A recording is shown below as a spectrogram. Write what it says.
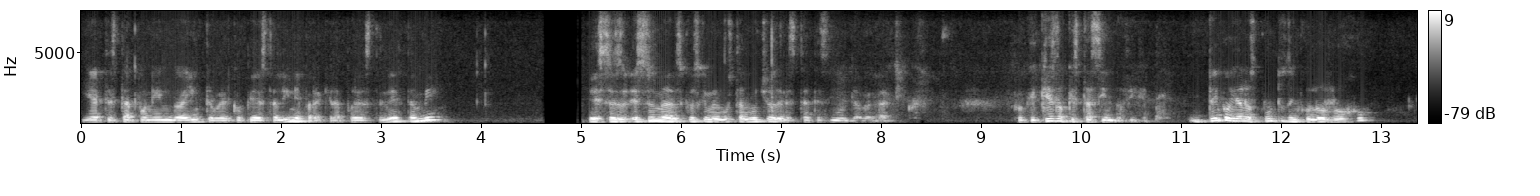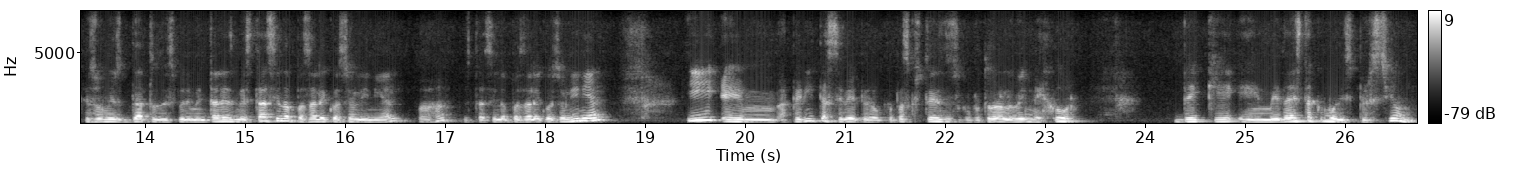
ya te está poniendo ahí, te voy a copiar esta línea para que la puedas tener también. Esa es, es una de las cosas que me gusta mucho del StatSmooth, la verdad, chicos. Porque ¿qué es lo que está haciendo? Fíjate. Tengo ya los puntos en color rojo, que son mis datos experimentales. Me está haciendo pasar la ecuación lineal. Ajá, me está haciendo pasar la ecuación lineal. Y eh, apenas se ve, pero capaz que ustedes en su computadora lo ven mejor, de que eh, me da esta como dispersión,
